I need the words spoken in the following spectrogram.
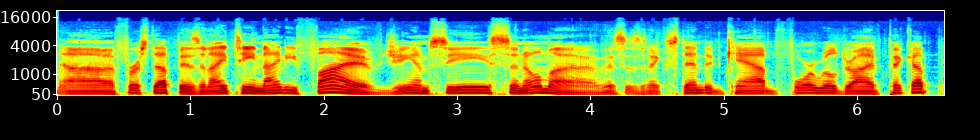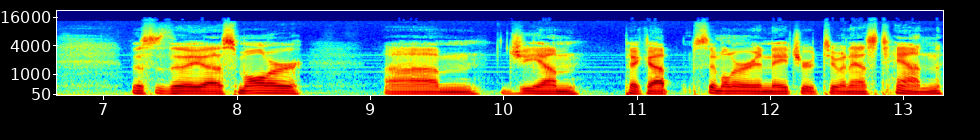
Uh, first up is a 1995 GMC Sonoma. This is an extended cab four wheel drive pickup. This is the uh, smaller um, GM pickup, similar in nature to an S10.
